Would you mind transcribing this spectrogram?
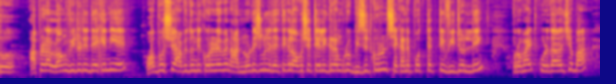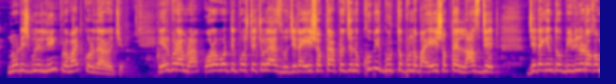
তো আপনারা লং ভিডিওটি দেখে নিয়ে অবশ্যই আবেদনটি করে নেবেন আর নোটিশগুলি দেখতে গেলে অবশ্যই টেলিগ্রাম গ্রুপ ভিজিট করুন। সেখানে প্রত্যেকটি ভিডিওর লিঙ্ক প্রোভাইড করে দেওয়া হয়েছে বা নোটিশগুলির লিঙ্ক প্রোভাইড করে দেওয়া রয়েছে। এরপরে আমরা পরবর্তী পোস্টে চলে আসব, যেটা এই সপ্তাহে আপনার জন্য খুবই গুরুত্বপূর্ণ বা এই সপ্তাহে লাস্ট ডেট যেটা কিন্তু বিভিন্ন রকম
